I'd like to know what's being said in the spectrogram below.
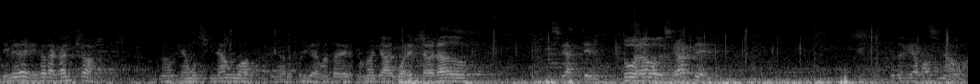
Primera vez que está la cancha, nos quedamos sin agua en la República de Mataderos. Por no que haga 40 grados, que se gaste todo el agua que se gaste, no te queda más sin agua.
